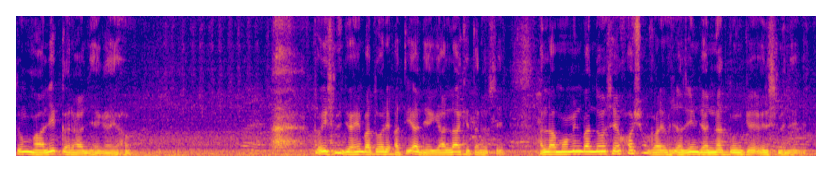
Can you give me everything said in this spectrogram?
تم مالک قرار دیے گئے ہو۔ تو اس میں جو ہے، بطور عطیہ دے گیا اللہ کی طرف سے۔ اللہ مومن بندوں سے خوش ہو کر اس عظیم جنت کو ان کے عرص میں دے دے۔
